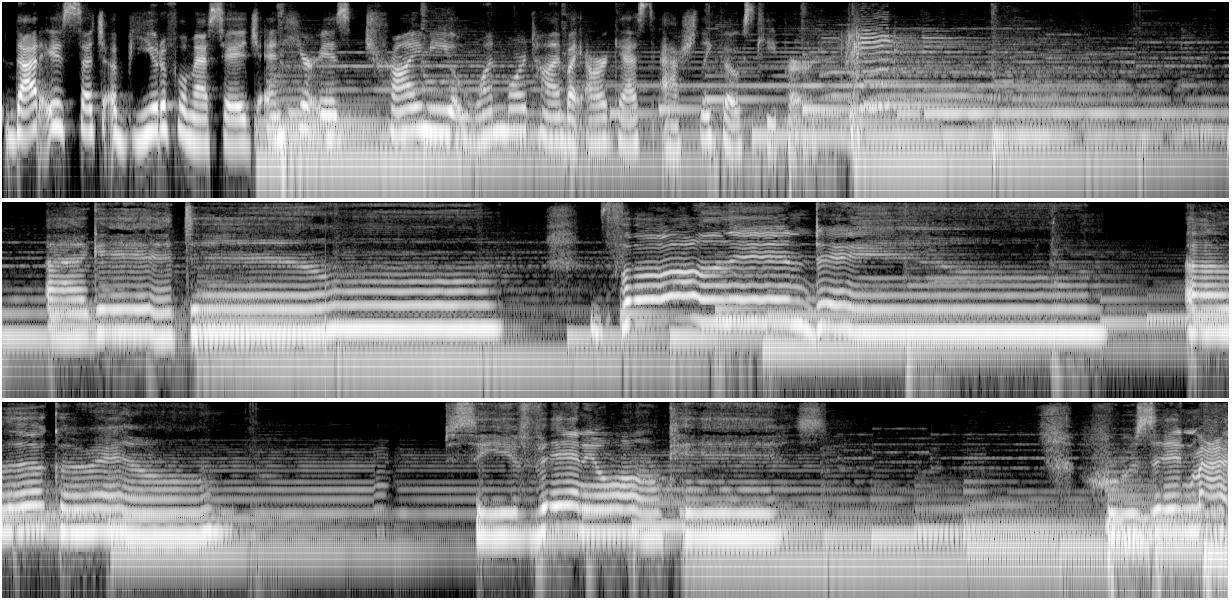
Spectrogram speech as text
That is such a beautiful message. And here is try me one more time by our guest ashley ghostkeeper. I get down falling down. I look around see if anyone cares. Who's at my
